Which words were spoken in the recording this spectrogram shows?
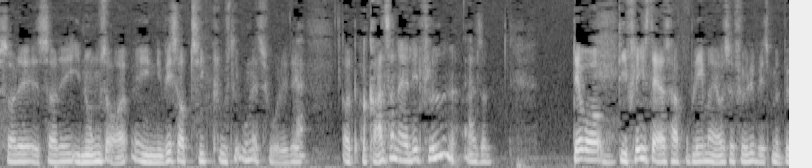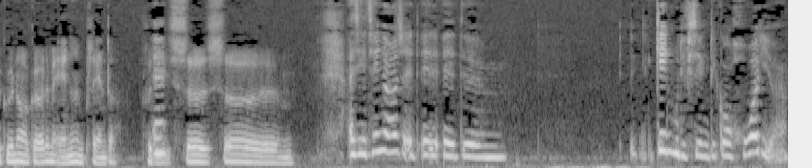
så er det, så er det i nogens øje, i en vis optik pludselig unaturligt. Ikke? Ja. Og, og grænserne er lidt flydende. Ja. Altså, der hvor de fleste af os har problemer er jo selvfølgelig, hvis man begynder at gøre det med andet end planter. Fordi Ja. så, så øh, Altså jeg tænker også, at, at, at øhm, genmodificering det går hurtigere,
